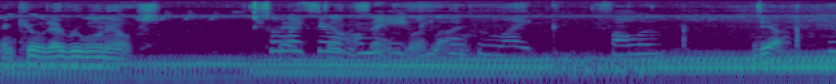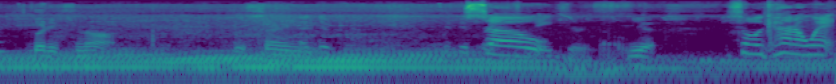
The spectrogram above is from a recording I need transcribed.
and killed everyone else. So But like there still were the only same eight people bloodline. who like followed. Yeah, but it's not the A same. different, a different So- nature. Yes. so it kind of went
